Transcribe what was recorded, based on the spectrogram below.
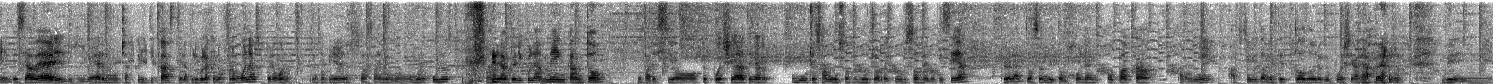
empecé a ver y leer muchas críticas de la película que no fueron buenas, pero bueno, las opiniones ya sabemos son como los culos. A mí la película me encantó, me pareció que puede llegar a tener muchos abusos, muchos recursos, de lo que sea, pero la actuación de Tom Holland opaca para mí absolutamente todo lo que puede llegar a ver de,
